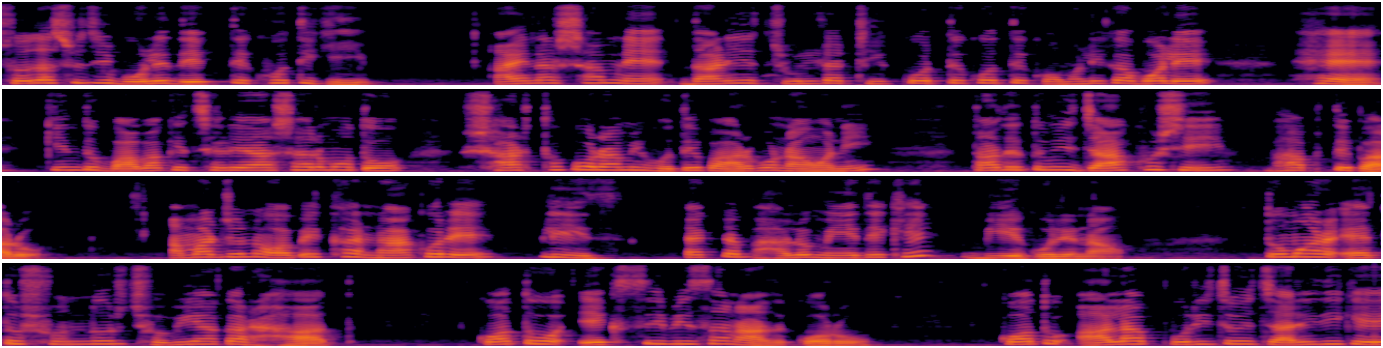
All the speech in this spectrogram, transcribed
সোজাসুজি বলে দেখতে ক্ষতি কী? আয়নার সামনে দাঁড়িয়ে চুলটা ঠিক করতে করতে কমলিকা বলে হ্যাঁ কিন্তু বাবাকে ছেড়ে আসার মতো স্বার্থপর আমি হতে পারব না অনি। তাতে তুমি যা খুশি ভাবতে পারো। আমার জন্য অপেক্ষা না করে, প্লিজ, একটা ভালো মেয়ে দেখে বিয়ে করে নাও। তোমার এত সুন্দর ছবি আঁকার হাত। কত এক্সিবিশন করো। কত আলাপ পরিচয় চারিদিকে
